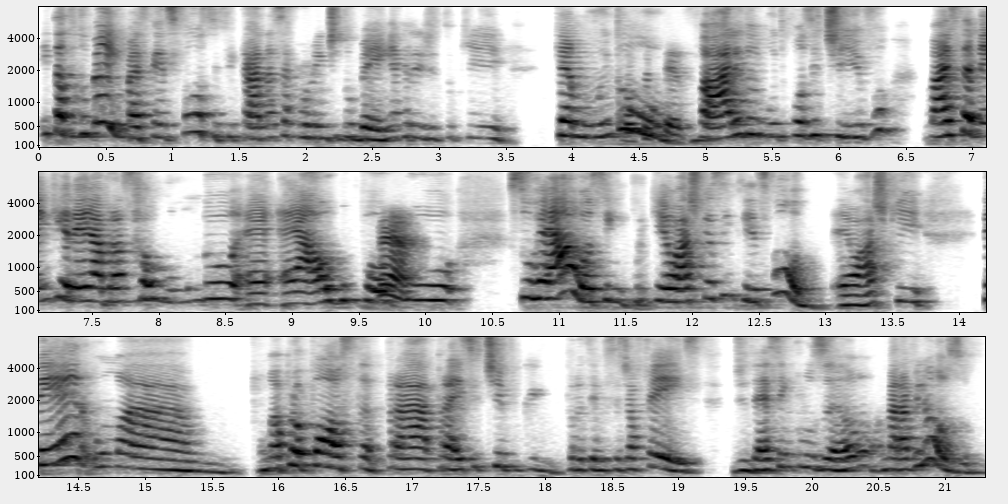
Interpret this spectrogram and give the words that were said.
e tá tudo bem, mas quem se fosse ficar nessa corrente do bem, acredito que, que é muito válido e muito positivo, mas também querer abraçar o mundo é, é algo um pouco é. surreal, assim, porque eu acho que assim, quem se for, eu acho que ter uma, uma proposta para esse tipo que, por exemplo, você já fez, de dessa inclusão maravilhoso.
